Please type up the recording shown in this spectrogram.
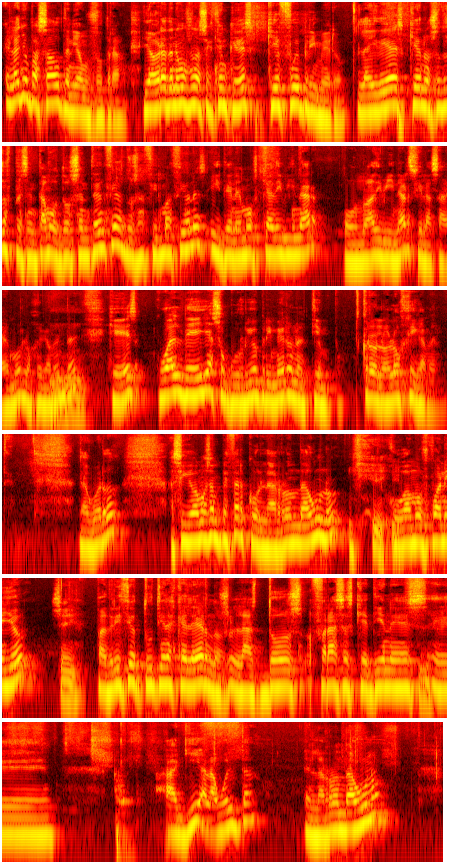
El año pasado teníamos otra. Y ahora tenemos una sección que es ¿qué fue primero? La idea es que nosotros presentamos dos sentencias, dos afirmaciones y tenemos que adivinar, o no adivinar si la sabemos, lógicamente, que es cuál de ellas ocurrió primero en el tiempo, cronológicamente. ¿De acuerdo? Así que vamos a empezar con la ronda 1. Jugamos Juan y yo. Sí. Patricio, tú tienes que leernos las dos frases que tienes eh, aquí a la vuelta, en la ronda 1.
